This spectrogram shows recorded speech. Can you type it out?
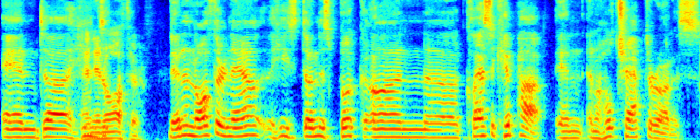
and uh, he and an d- author. then an author. Now he's done this book on uh, classic hip hop and and a whole chapter on us.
